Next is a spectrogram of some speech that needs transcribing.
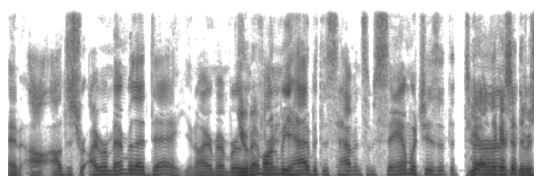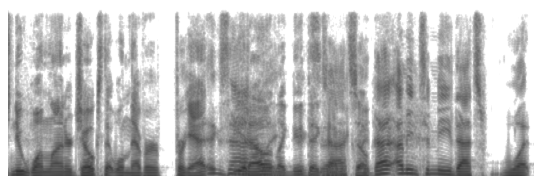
and I'll, I'll just I remember that day. You know, I remember the fun it. we had with this having some sandwiches at the turn. Yeah, like I said, there was new one-liner jokes that we'll never forget. exactly you know, like new things happen. So that I mean, to me, that's what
